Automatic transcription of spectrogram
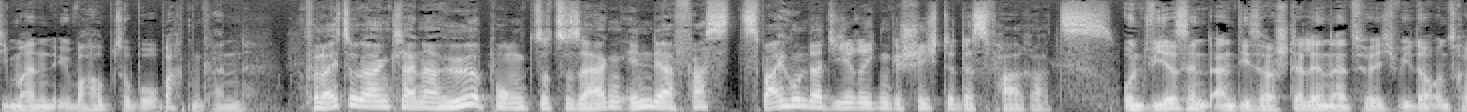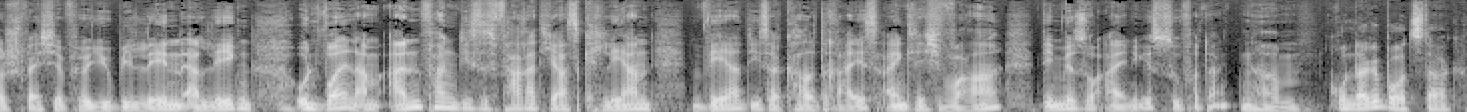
die man überhaupt so beobachten kann. Vielleicht sogar ein kleiner Höhepunkt sozusagen in der fast 200-jährigen Geschichte des Fahrrads. Und wir sind an dieser Stelle natürlich wieder unserer Schwäche für Jubiläen erlegen und wollen am Anfang dieses Fahrradjahrs klären, wer dieser Karl Dreis eigentlich war, dem wir so einiges zu verdanken haben. Runder Geburtstag.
